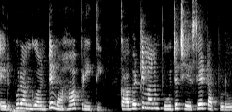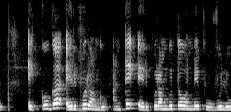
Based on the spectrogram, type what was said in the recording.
ఎరుపు రంగు అంటే మహాప్రీతి. కాబట్టి మనం పూజ చేసేటప్పుడు ఎక్కువగా ఎరుపు రంగు అంటే ఎరుపు రంగుతో ఉండే పువ్వులు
